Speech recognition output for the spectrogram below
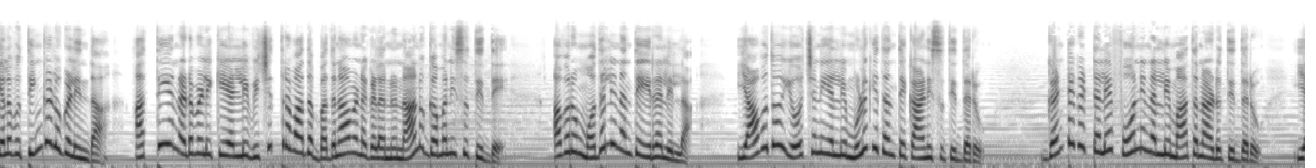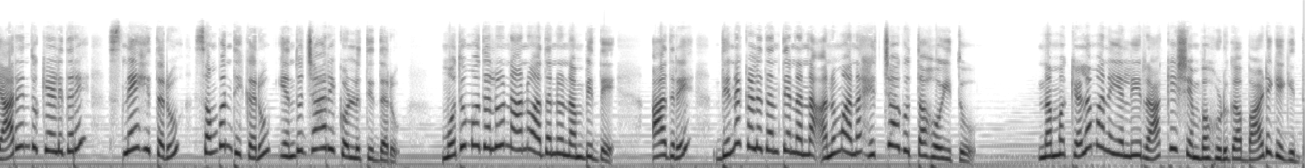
ಕೆಲವು ತಿಂಗಳುಗಳಿಂದ ಅತ್ತೆಯ ನಡವಳಿಕೆಯಲ್ಲಿ ವಿಚಿತ್ರವಾದ ಬದಲಾವಣೆಗಳನ್ನು ನಾನು ಗಮನಿಸುತ್ತಿದ್ದೆ, ಅವರು ಮೊದಲಿನಂತೆ ಇರಲಿಲ್ಲ, ಯಾವುದೋ ಯೋಚನೆಯಲ್ಲಿ ಮುಳುಗಿದಂತೆ ಕಾಣಿಸುತ್ತಿದ್ದರು. ಗಂಟೆಗಟ್ಟಲೆ ಫೋನಿನಲ್ಲಿ ಮಾತನಾಡುತ್ತಿದ್ದರು, ಯಾರೆಂದು ಕೇಳಿದರೆ ಸ್ನೇಹಿತರು, ಸಂಬಂಧಿಕರು ಎಂದು ಜಾರಿಕೊಳ್ಳುತ್ತಿದ್ದರು. ಮೊದಮೊದಲು ನಾನು ಅದನ್ನು ನಂಬಿದ್ದೆ, ಆದರೆ ದಿನ ಕಳೆದಂತೆ ನನ್ನ ಅನುಮಾನ ಹೆಚ್ಚಾಗುತ್ತಾ ಹೋಯಿತು. ನಮ್ಮ ಕೆಳಮನೆಯಲ್ಲಿ ರಾಕೇಶ್ ಎಂಬ ಹುಡುಗ ಬಾಡಿಗೆಗಿದ್ದ.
